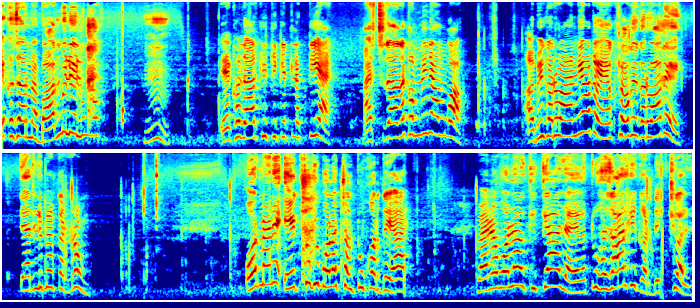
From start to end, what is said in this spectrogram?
एक हज़ार मैं बाद में ले लूँगा। हम्म एक हज़ार की टिकट लगती है। मैं इससे ज़्यादा कम नहीं जाऊँगा। अभी करवानी हो तो एक सौ की करवा दे। तेरे लिए मैं कर रहा हूँ। और मैंने एक सौ की बोला, चल तू कर दे यार। मैंने बोला कि क्या आ जाएगा? तू हज़ार की कर दे, चल।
